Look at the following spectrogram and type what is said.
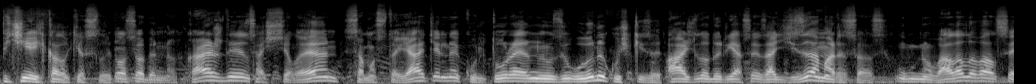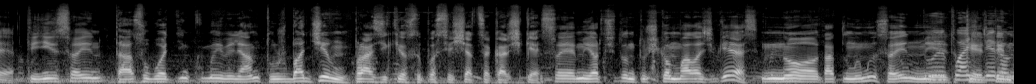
печей калык яслы. Особенно. Каждый сащелен, самостоятельный, культура улыны кушкизы. Ажлодыр ясы заджизы амарысас. Угновалалывался. Ты не своин. Да, субботник мы велям туж баджим. Праздник ясы посвящаться каршке. Своим ярчитун тушком малашгес. Но татлы мы своин ми кельтим.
